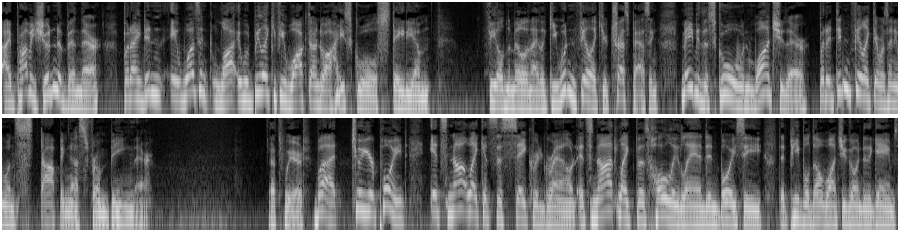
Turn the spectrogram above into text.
I probably shouldn't have been there, but I didn't. It wasn't. Lo- it would be like if you walked onto a high school stadium field in the middle of the night. Like you wouldn't feel like you're trespassing. Maybe the school wouldn't want you there, but it didn't feel like there was anyone stopping us from being there. That's weird. But to your point, it's not like it's this sacred ground. It's not like this holy land in Boise that people don't want you going to the games.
